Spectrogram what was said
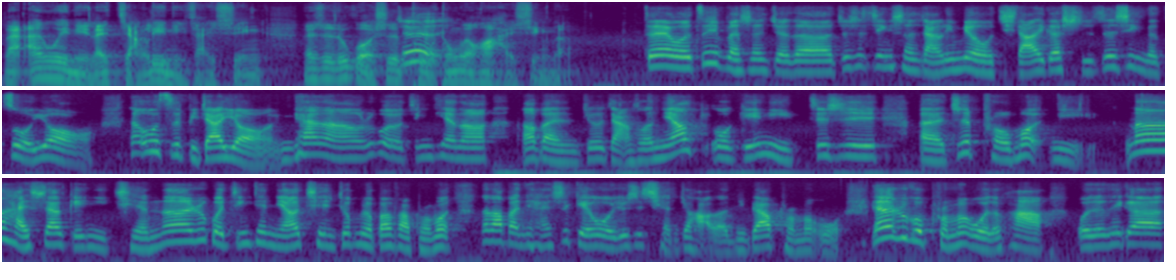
来安慰你，来奖励你才行。但是如果是普通的话，还行的。对我自己本身觉得，就是精神奖励没有起到一个实质性的作用，那物质比较有。你看啊，如果有今天呢，老板就讲说，你要我给你，就是呃，就是 promote 你。呢，还是要给你钱呢？如果今天你要钱，你就没有办法 promote。那老板，你还是给我就是钱就好了，你不要 promote 我。然后如果 promote 我的话，我的那个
